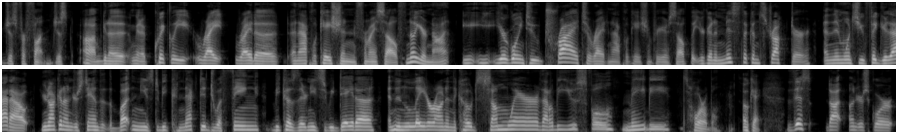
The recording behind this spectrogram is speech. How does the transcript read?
just for fun. Just oh, I'm gonna I'm gonna quickly write write a an application for myself. No, you're not. You, you're going to try to write an application for yourself, but you're to miss the constructor. And then once you figure that out, you're not to understand that the button needs to be connected to a thing because there needs to be data. And then later on in the code somewhere that'll be useful. Maybe it's horrible. Okay, this dot underscore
